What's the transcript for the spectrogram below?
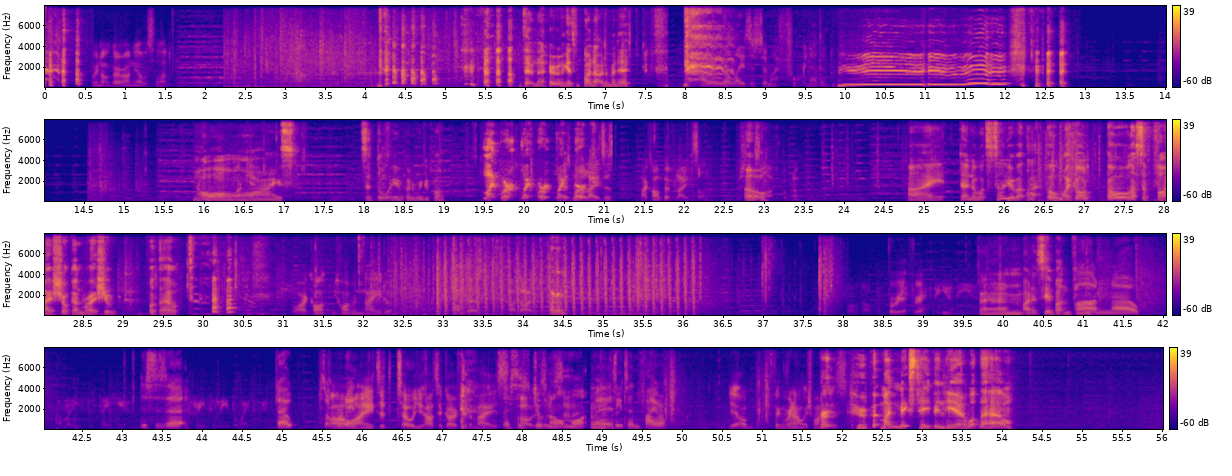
We're not go around the other side. I don't know. I guess we'll find out in a minute. I hear lasers do my fucking head in. oh, nice. There's a door here. I've got to read upon. Light work, light work, light There's more lasers. I can't put blades on. Oh. a slight problem. I don't know what to tell you about that. Oh my god. Oh, that's a fire shotgun right shield. What the hell? Oh, I can't. You can't even nade them. I'm dead. I died. Okay. Um, I don't see a button for you. Oh no. This is it. No, stop Oh, running. I need to tell you how to go through the maze. This is oh, Juggernaut it. Mo- Maze. You turn the fire off. Yeah, I'm figuring out which one Bro, it is. who put my mixtape in here? What the hell?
